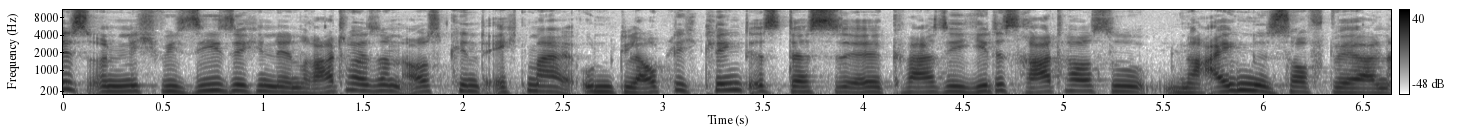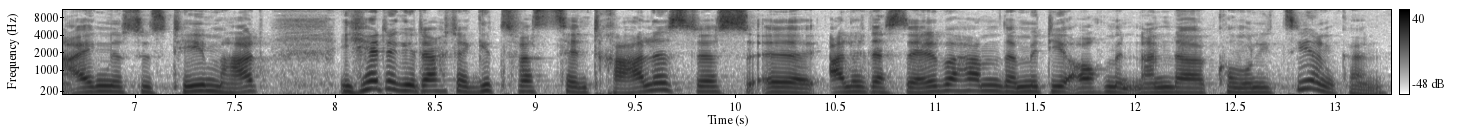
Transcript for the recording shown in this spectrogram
ist und nicht wie Sie sich in den Rathäusern auskennt, echt mal unglaublich klingt, ist, dass äh, quasi jedes Rathaus so eine eigene Software, ein eigenes System hat. Ich hätte gedacht, da gibt es was Zentrales, dass äh, alle dasselbe haben, damit die auch miteinander kommunizieren können.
